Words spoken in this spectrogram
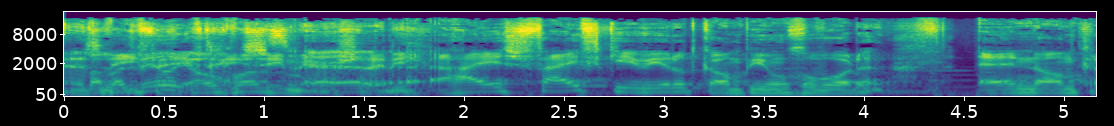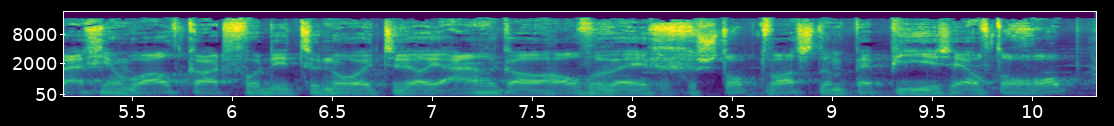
En het Maar wat wil je ook? Want meer, eh, zei hij. hij is vijf keer wereldkampioen geworden. En dan krijg je een wildcard voor dit toernooi... terwijl je eigenlijk al halverwege gestopt was. Dan pep je jezelf toch op.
